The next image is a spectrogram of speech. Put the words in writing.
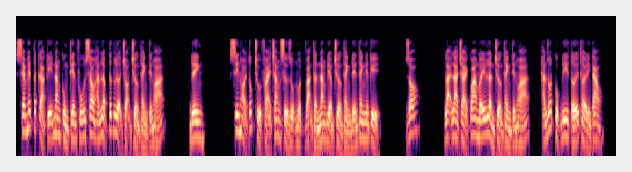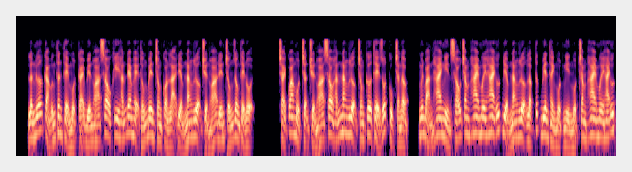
Xem hết tất cả kỹ năng cùng thiên phú sau hắn lập tức lựa chọn trưởng thành tiến hóa đinh. Xin hỏi túc chủ phải chăng sử dụng một vạn thần năng điểm trưởng thành đến thanh niên kỳ? Rõ. Lại là trải qua mấy lần trưởng thành tiến hóa, hắn rốt cục đi tới thời đỉnh cao. Lần nữa cảm ứng thân thể một cái biến hóa sau khi hắn đem hệ thống bên trong còn lại điểm năng lượng chuyển hóa đến chống rông thể nội. Trải qua một trận chuyển hóa sau hắn năng lượng trong cơ thể rốt cục tràn ngập, nguyên bản 2.622 ước điểm năng lượng lập tức biên thành 1.122 ước.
